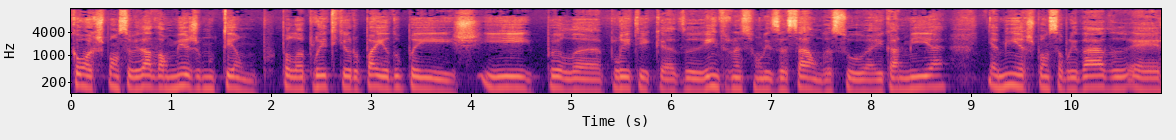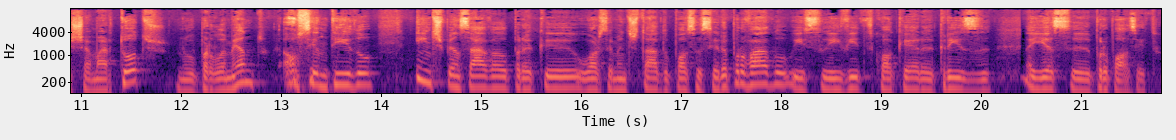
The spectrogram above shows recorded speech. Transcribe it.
com a responsabilidade ao mesmo tempo pela política europeia do país e pela política de internacionalização da sua economia, a minha responsabilidade é chamar todos no Parlamento ao sentido indispensável para que o Orçamento de Estado possa ser aprovado e se evite qualquer crise a esse propósito.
